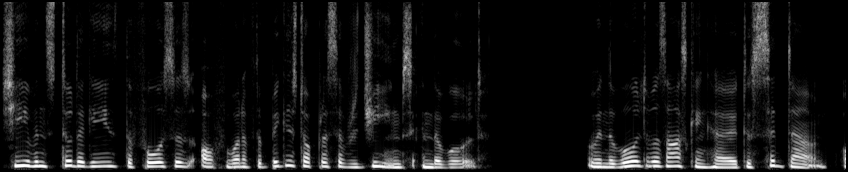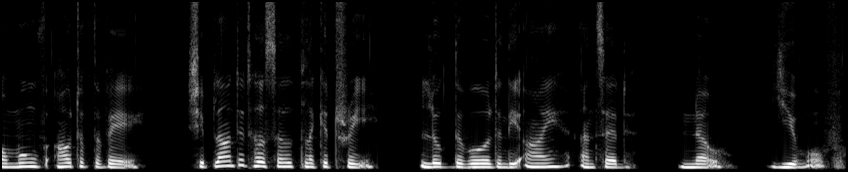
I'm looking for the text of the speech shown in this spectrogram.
She even stood against the forces of one of the biggest oppressive regimes in the world. When the world was asking her to sit down or move out of the way, she planted herself like a tree, looked the world in the eye, and said, No, you move.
